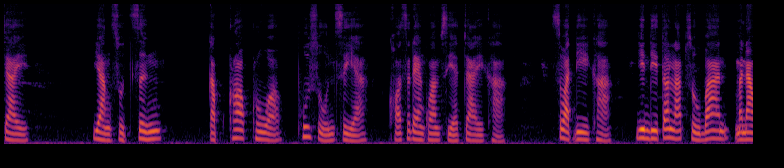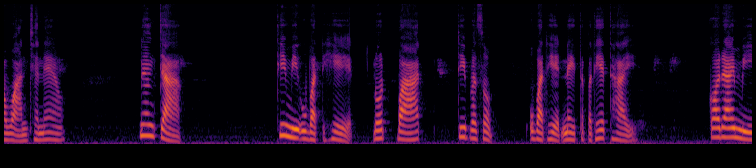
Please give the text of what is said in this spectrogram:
ใจ อย่างสุดซึ้ง กับครอบครัว ผู้สูญเสีย ขอแสดงความเสียใจค่ะ สวัสดีค่ะ ยินดีต้อนรับสู่บ้านมะนาวหวานชาแนล เนื่องจาก ที่มีอุบัติเหตุ รถบัสที่ประสบอุบัติเหตุในประเทศไทย ก็ได้มี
